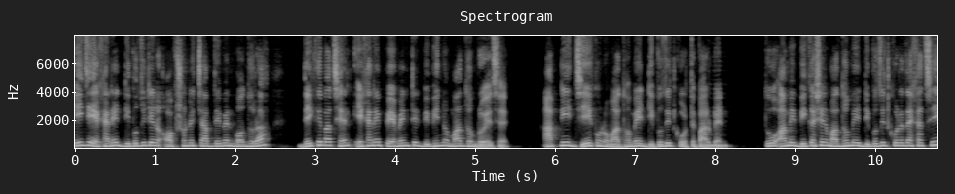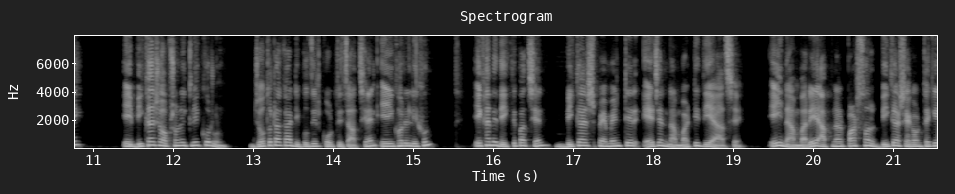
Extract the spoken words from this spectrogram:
এই যে এখানে ডিপোজিটের অপশনে চাপ দেবেন বন্ধুরা, দেখতে পাচ্ছেন এখানে পেমেন্টের বিভিন্ন মাধ্যম রয়েছে। আপনি যে কোনো মাধ্যমে ডিপোজিট করতে পারবেন। তো আমি বিকাশের মাধ্যমে ডিপোজিট করে দেখাচ্ছি। এই বিকাশ অপশনে ক্লিক করুন। যত টাকা ডিপোজিট করতে চাচ্ছেন এই ঘরে লিখুন। এখানে দেখতে পাচ্ছেন বিকাশ পেমেন্টের এজেন্ট নাম্বারটি দেওয়া আছে। এই নাম্বারে আপনার পার্সোনাল বিকাশ অ্যাকাউন্ট থেকে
